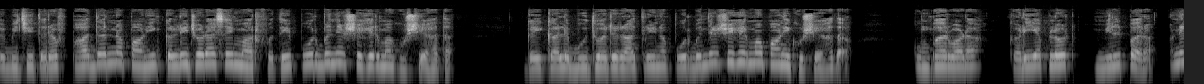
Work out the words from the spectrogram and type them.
તો બીજી તરફ ભાદરના પાણી કલ્લી જળાશય મારફતે પોરબંદર શહેરમાં ઘૂસ્યા હતા. ગઈકાલે બુધવારે રાત્રિના પોરબંદર શહેરમાં પાણી ઘૂસ્યા હતા. કુંભારવાડા કડિયા પ્લોટ મિલપરા અને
